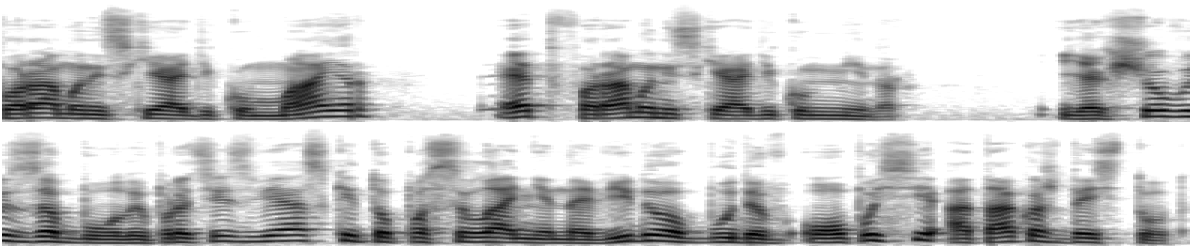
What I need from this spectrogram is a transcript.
Foramen ischiadicum major et foramen ischiadicum minor. Якщо ви забули про ці зв'язки, то посилання на відео буде в описі, а також десь тут.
